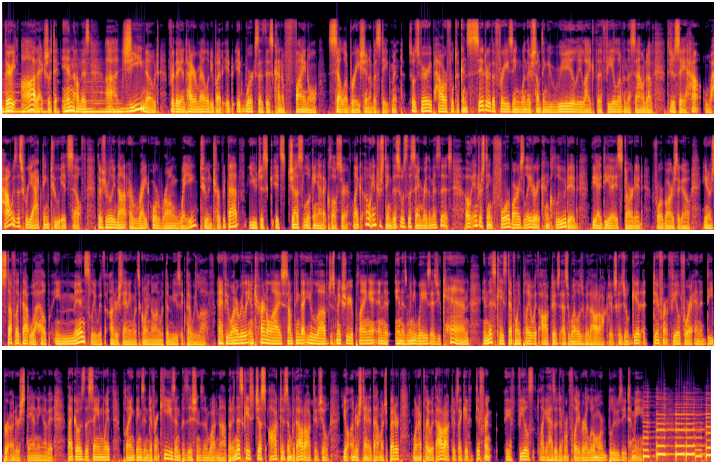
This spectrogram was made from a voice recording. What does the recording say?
Very odd actually to end on this uh, G note for the entire melody, but it, it works as this kind of final celebration of a statement. So it's very powerful to consider the phrasing when there's something you really like the feel of and the sound of to just say how how is this reacting to itself? There's really not a right or wrong way to interpret that. You just it's just looking at it closer. Like, oh interesting, this was the same rhythm as this. Oh interesting, 4 bars later it concluded the idea it started 4 bars ago. You know, stuff like that will help immensely with understanding what's going on with the music that we love. And if you want to really internalize something that you love, just make sure you're playing it in in as many ways as you can. In this case, definitely play it with octaves as well as without octaves because you'll get a different feel for it and a deeper understanding of it. That goes the same with playing things in different keys and positions and whatnot. But in this case, just octaves and without octaves, you'll you'll understand it that much better. When I play without octaves, I get a different it feels like it has a different flavor, a little more bluesy to me.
